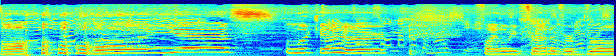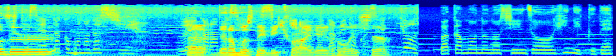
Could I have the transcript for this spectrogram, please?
Oh yes! Look at her! Finally proud of her brother. 洗濯物だし That- that almost made me 上から cry, dude. 目線好 Holy き嫌い shit. がダメとか説教若者の心臓を火にくべ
